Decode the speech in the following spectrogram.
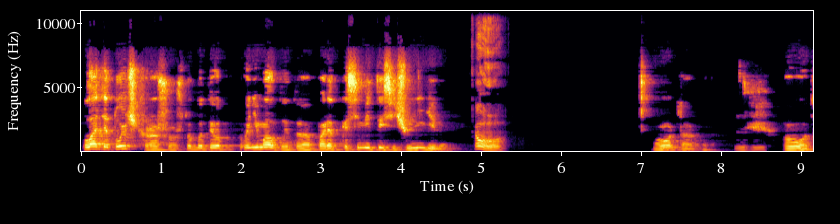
Платят очень хорошо, чтобы ты вот понимал, это порядка 7 тысяч в неделю. Ого. Вот так вот. Угу. Вот.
